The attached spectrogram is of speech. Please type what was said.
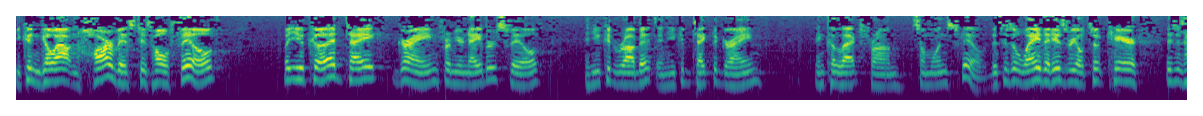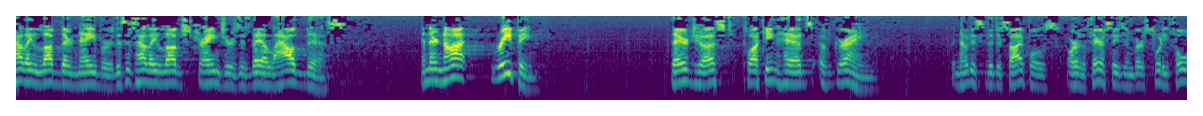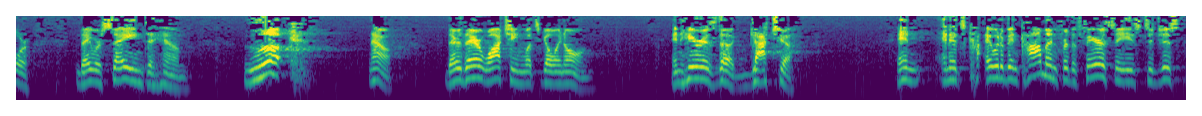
You couldn't go out and harvest his whole field. But you could take grain from your neighbor's field and you could rub it, and you could take the grain and collect from someone's field. This is a way that Israel took care. This is how they loved their neighbor. This is how they loved strangers, as they allowed this. And they're not reaping. They're just plucking heads of grain. But notice the disciples, or the Pharisees in verse 24, they were saying to him, Look! Now, they're there watching what's going on. And here is the gotcha. And, and it's, it would have been common for the Pharisees to just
